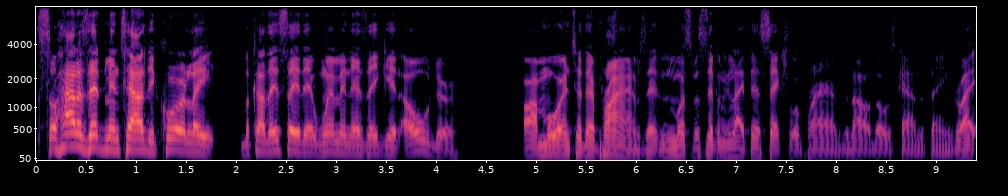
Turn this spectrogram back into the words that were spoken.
So how does that mentality correlate? Because they say that women, as they get older, are more into their primes, and more specifically, like their sexual primes and all those kinds of things, right?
